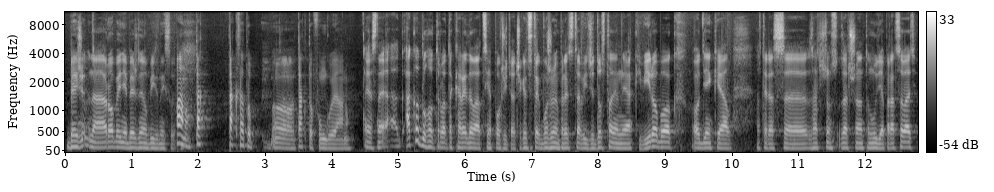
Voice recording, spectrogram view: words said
bež, na robenie bežného biznisu. Áno, tak tak sa to, uh, tak to funguje, áno. Jasné. A ako dlho trvá taká renovácia počítača? Keď si tak môžeme predstaviť, že dostanem nejaký výrobok od niekiaľ a teraz uh, začnú, začnú na tom ľudia pracovať,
